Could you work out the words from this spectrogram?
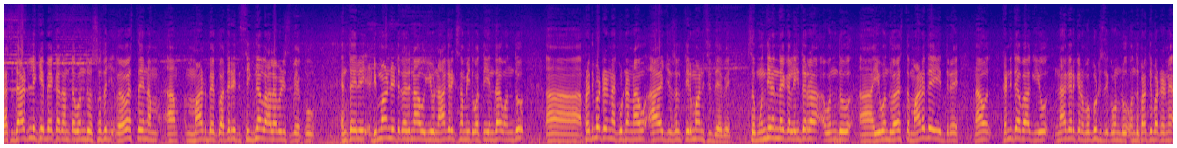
ರಸ್ತೆ ದಾಟಲಿಕ್ಕೆ ಬೇಕಾದಂಥ ಒಂದು ಸುಸಜ್ಜಿ ವ್ಯವಸ್ಥೆಯನ್ನು ಮಾಡಬೇಕು. ಅದೇ ರೀತಿ ಸಿಗ್ನಲ್ ಅಳವಡಿಸಬೇಕು. ಅಂತ ಹೇಳಿ ಡಿಮಾಂಡ್ ಇಟ್ಟಿದ್ದಾರೆ. ನಾವು ಈ ನಾಗರಿಕ ಸಮಿತಿ ವತಿಯಿಂದ ಒಂದು ಪ್ರತಿಭಟನಾ ಕೂಡ ನಾವು ಆಯೋಜಿಸಲು ತೀರ್ಮಾನಿಸಿದ್ದೇವೆ. ಸೊ ಮುಂದಿನ ದಿನಗಳಲ್ಲಿ ಇದರ ಒಂದು ಈ ಒಂದು ವ್ಯವಸ್ಥೆ ಮಾಡದೇ ಇದ್ದರೆ ನಾವು ಖಂಡಿತವಾಗಿಯೂ ನಾಗರಿಕರನ್ನು ಒಗ್ಗೂಡಿಸಿಕೊಂಡು ಒಂದು ಪ್ರತಿಭಟನೆ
